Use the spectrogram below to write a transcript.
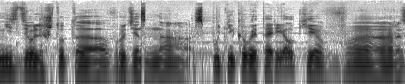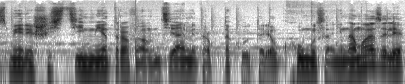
Они сделали что-то вроде на спутниковой тарелке в размере 6 метров диаметра. Такую тарелку хумуса они намазали.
